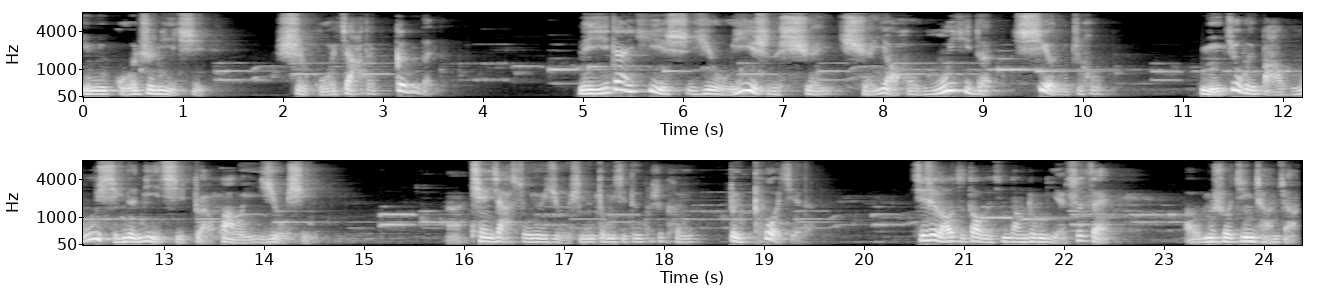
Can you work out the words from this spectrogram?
因为国之利器是国家的根本。你一旦意识有意识的炫炫耀和无意的泄露之后，你就会把无形的利器转化为有形。啊，天下所有有形的东西都不是可以被破解的。其实老子《道德经》当中也是在，啊，我们说经常讲，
